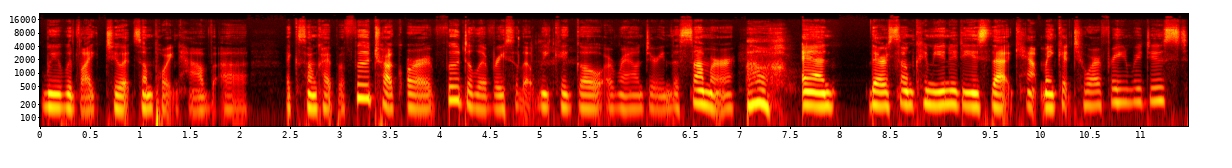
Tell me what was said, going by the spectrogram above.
we would like to at some point have uh, like some type of food truck or food delivery so that we could go around during the summer Oh, and there are some communities that can't make it to our free and reduced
